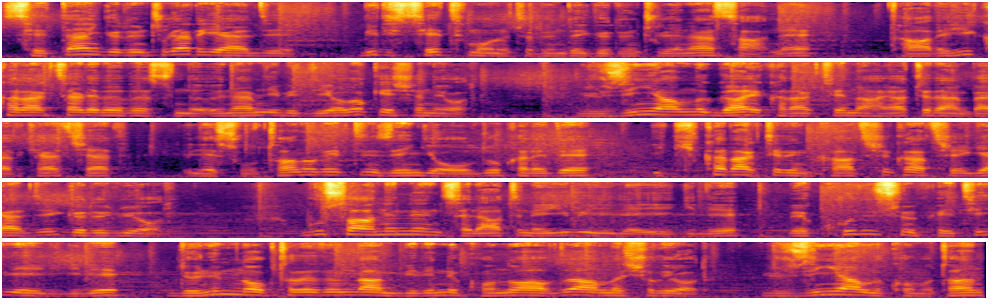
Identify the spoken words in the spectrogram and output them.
Setten görüntüler geldi. Bir set monitöründe görüntülenen sahne, tarihi karakterler arasında önemli bir diyalog yaşanıyor. Lüzinyanlı Gay karakterine hayat veren Berker Çer ile Sultan Nurettin Zengi olduğu karede iki karakterin karşı karşıya geldiği görülüyor. Bu sahnenin Selahattin Eyyubi ile ilgili ve Kudüs'ün fethiyle ilgili dönüm noktalarından birini konu aldığı anlaşılıyor. Lüzinyanlı komutan,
